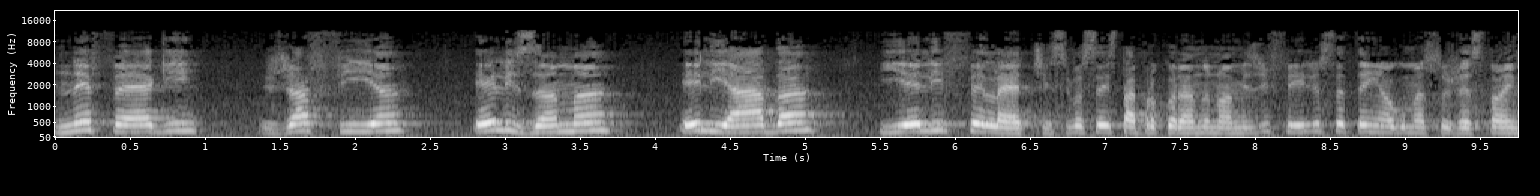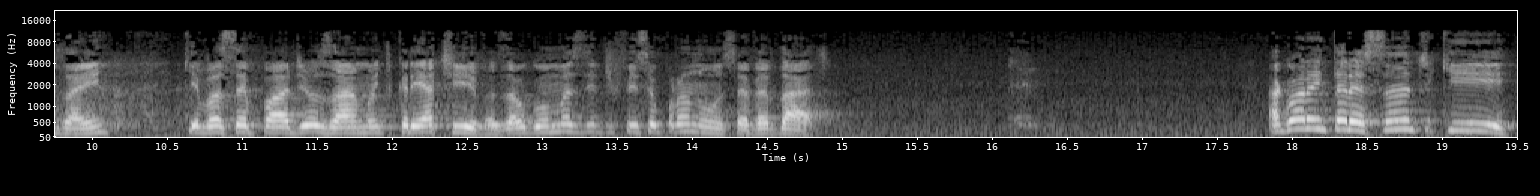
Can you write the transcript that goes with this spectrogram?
Nefeg, Jafia, Elisama, Eliada e Elifelete. Se você está procurando nomes de filhos, você tem algumas sugestões aí que você pode usar muito criativas, algumas de difícil pronúncia, é verdade. Agora é interessante que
